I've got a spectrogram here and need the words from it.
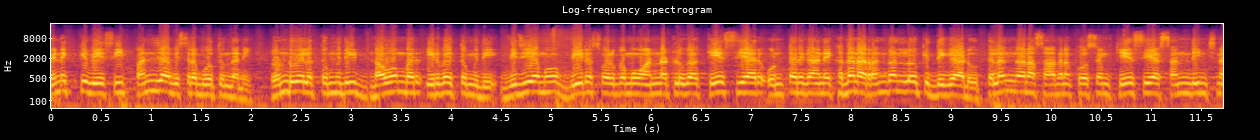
వెనక్కి వేసి పంజా విసిరబోతుందని. రెండు వేల తొమ్మిది నవంబర్ ఇరవై తొమ్మిది విజయమో వీరస్వర్గమో అన్నట్లుగా కేసీఆర్ ఒంటరిగానే కథన రంగంలోకి దిగాడు. తెలంగాణ సాధన కోసం కేసీఆర్ సంధించిన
